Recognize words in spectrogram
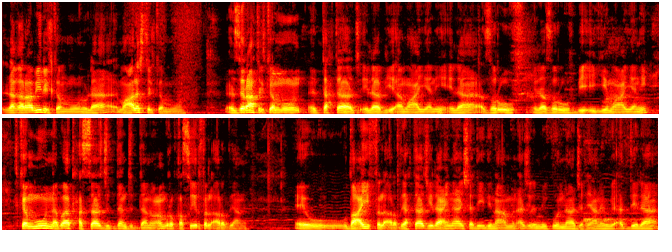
لغرابيل الكمون ولمعالجة الكمون. زراعة الكمون تحتاج إلى بيئة معينة إلى ظروف إلى ظروف بيئية معينة. الكمون نبات حساس جدا جدا وعمره قصير في الأرض يعني وضعيف في الأرض يحتاج إلى عناية شديدة نعم من أجل أنه يكون ناجح يعني ويؤدي إلى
